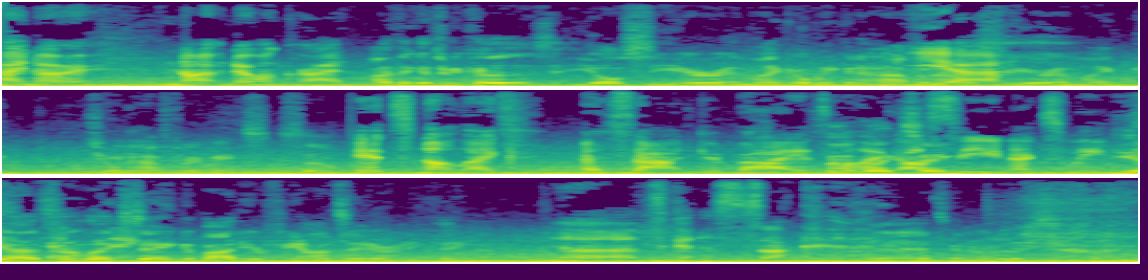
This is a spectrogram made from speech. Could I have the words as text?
I know. No, no one cried. I think it's because you'll see her in like a week and a half, and Yeah. I'll see her in like two and a half, three weeks. So. It's not like a sad goodbye. It's Not not like, like I'll see you next week. Yeah, it's not like thing. saying goodbye to your fiance or anything. Uh, it's gonna suck. Yeah, it's gonna really suck.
